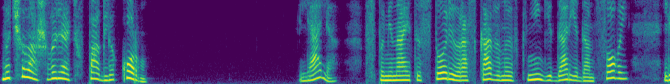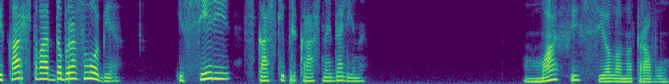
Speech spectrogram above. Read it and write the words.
«Начала швырять в пагля корм». Ляля вспоминает историю, рассказанную в книге Дарьи Донцовой «Лекарство от доброзлобия» из серии «Сказки прекрасной долины». Мафи села на траву.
